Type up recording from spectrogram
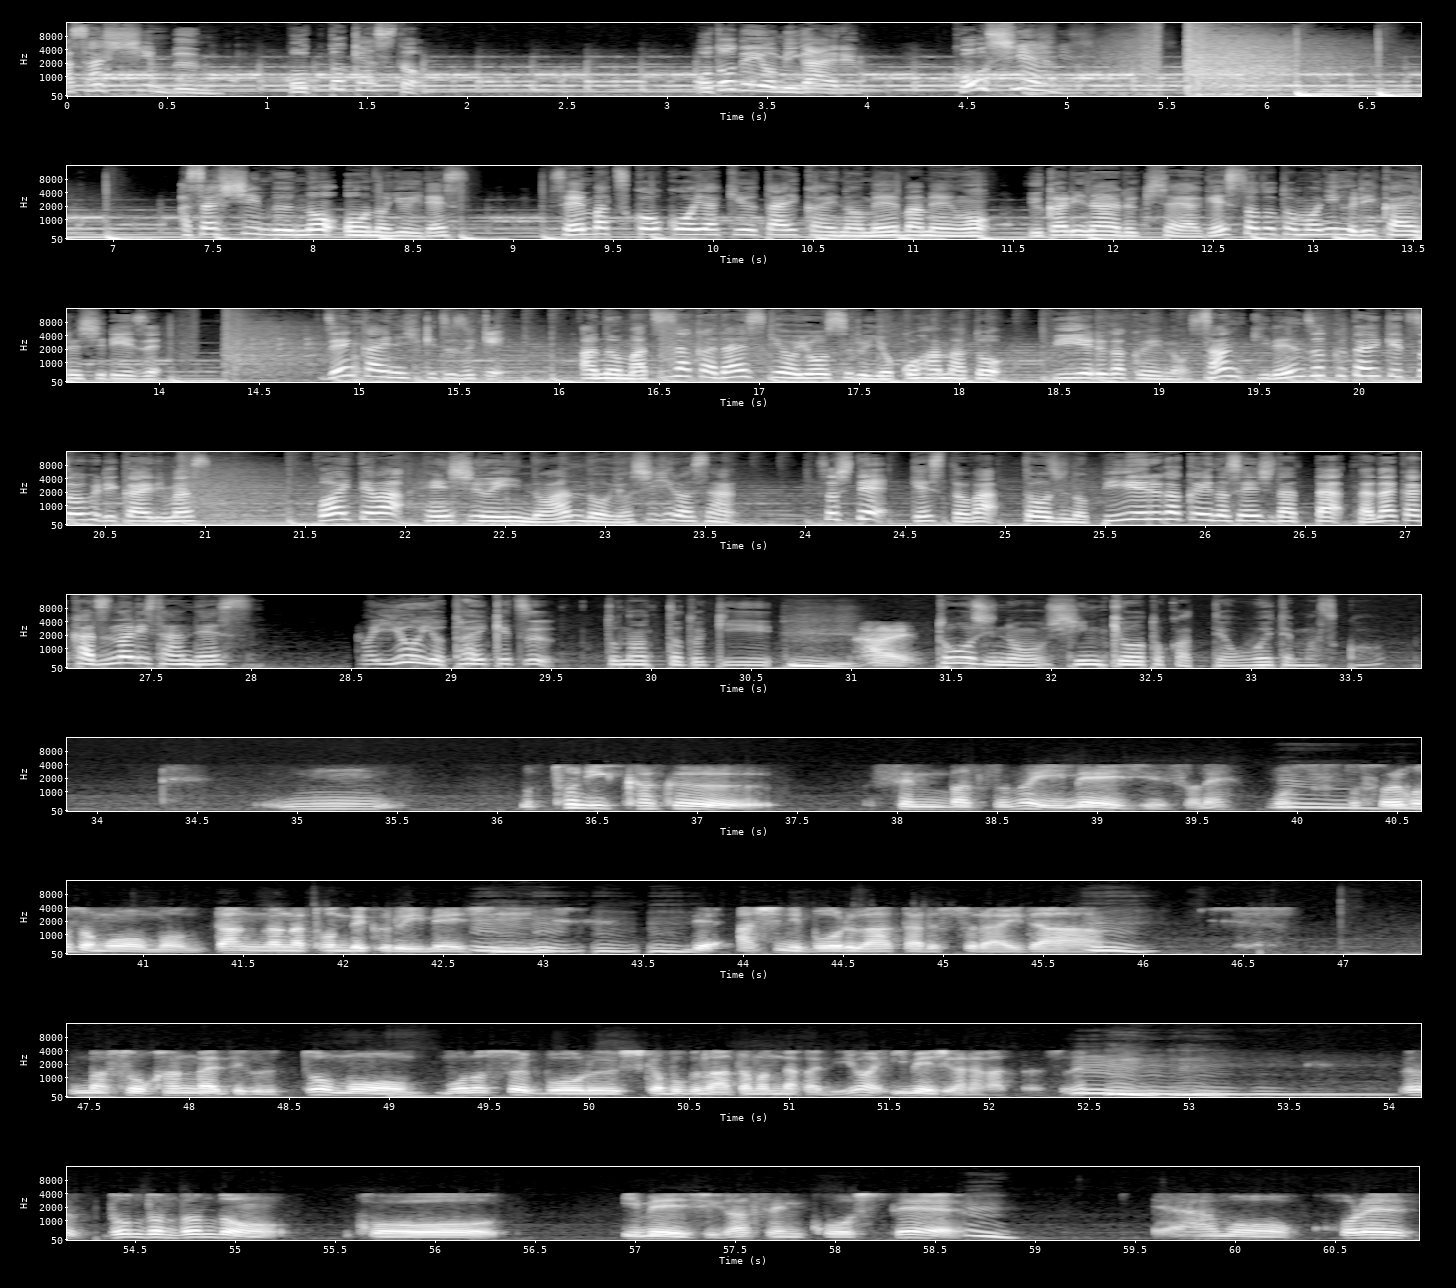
朝日新聞ポッドキャスト。音でよみがえる甲子園。朝日新聞の大野由依です。選抜高校野球大会の名場面をゆかりのある記者やゲストとともに振り返るシリーズ。前回に引き続きあの松坂大輔を擁する横浜と BL 学園の3期連続対決を振り返ります。お相手は編集委員の安藤義弘さん。そしてゲストは当時の PL 学園の選手だった田中和則さんですまあいよいよ対決となった時、うんはい。当時の心境とかって覚えてますか？うん、とにかく、選抜のイメージですよね。もうそれこそもう、もう弾丸が飛んでくるイメーうんジ。うんうんで、足にボールが当たるスライダー。うんまあそう考えてくると、もう、ものすごいボールしか僕の頭の中にはイメージがなかったんですよね。うんうんどんどんどんどん、こう、イメージが先行して、うん。うんいや、もう、これ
